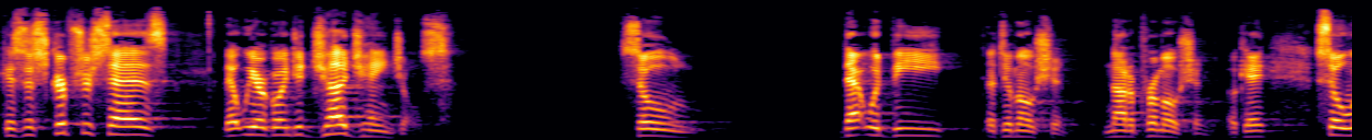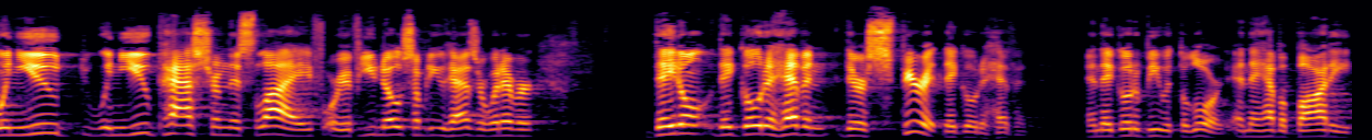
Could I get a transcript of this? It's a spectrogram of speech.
Because the scripture says that we are going to judge angels. So that would be a demotion not a promotion okay? So when you when you pass from this life or if you know somebody who has or whatever they don't they go to heaven their spirit they go to heaven and they go to be with the lord and they have a body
